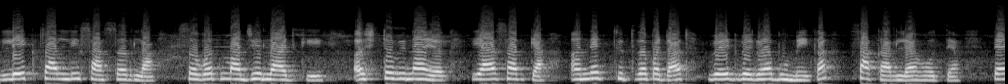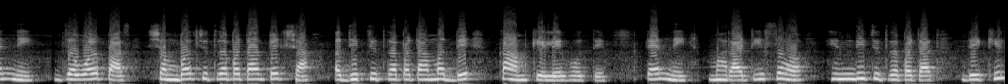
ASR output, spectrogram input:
लेक चालली सासरला सवत माझी लाडकी अष्टविनायक यासारख्या अनेक चित्रपटात वेगवेगळ्या भूमिका साकारल्या होत्या. त्यांनी जवळपास शंभर चित्रपटांपेक्षा अधिक चित्रपटांमध्ये काम केले होते. त्यांनी मराठीसह हिंदी चित्रपटात देखील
